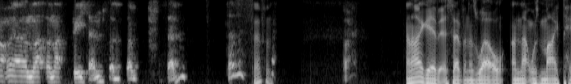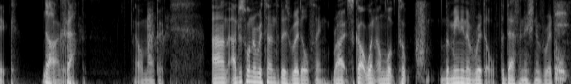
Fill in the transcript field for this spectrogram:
I mean, on that, on that pretense, I, I, seven? Seven? Seven. Alright. And I gave it a seven as well, and that was my pick. Oh, by the way. crap. That was my pick. And I just want to return to this riddle thing, right? Scott went and looked up the meaning of riddle, the definition of riddle. Did.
